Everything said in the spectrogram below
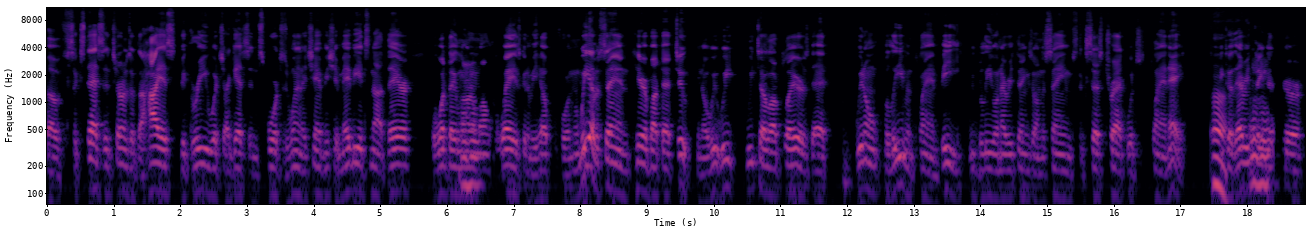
of success in terms of the highest degree, which I guess in sports is winning a championship. Maybe it's not there, but what they learn Mhm. along the way is going to be helpful for them. And we have a saying here about that too. You know, we we we tell our players that we don't believe in Plan B. We believe on everything's on the same success track, which is Plan A, Uh, because everything Mhm. that you're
